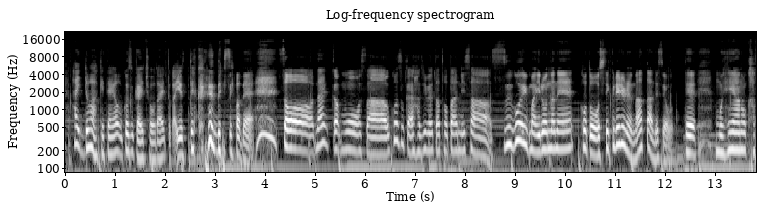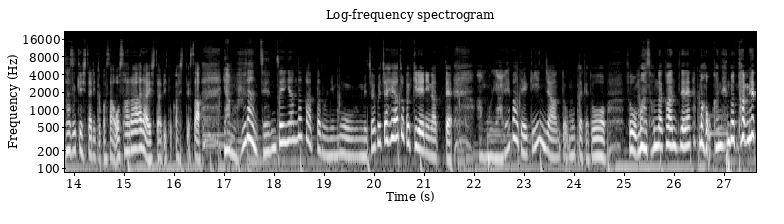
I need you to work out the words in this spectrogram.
「はいドア開けたよお小遣いちょうだい」とか言ってくるんですよね。そうなんかもうさお小遣い始めた途端にさすごいまあいろんなねことをしてくれるようになったんですよ。でもう部屋の片付けしたりとかさお皿洗いしたりとかしてさいやもう普段全然やんなかったのにもうめちゃくちゃ部屋とか綺麗になってあもうやればできんじゃんって思ったけどそうまあそんな感じでねまあお金のためっ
